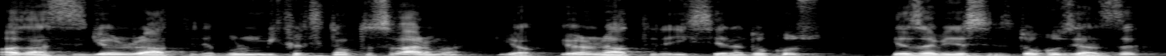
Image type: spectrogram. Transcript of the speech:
O zaman siz gönül rahatlığıyla bunun bir kritik noktası var mı? Yok. Gönül rahatlığıyla x yerine 9 yazabilirsiniz. 9 yazdık.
